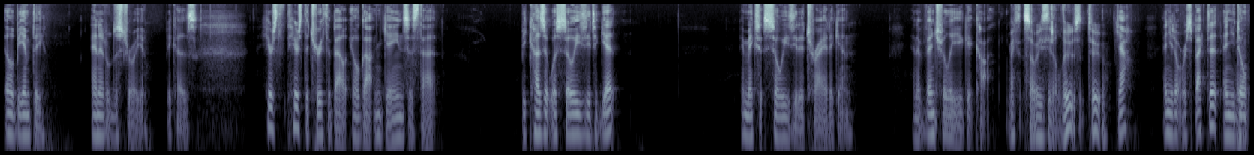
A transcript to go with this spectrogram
it'll be empty and it'll destroy you because here's here's the truth about ill-gotten gains is that because it was so easy to get it makes it so easy to try it again. And eventually you get caught. it Makes it so easy to lose it too. Yeah. And you don't respect it and you Yeah. don't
